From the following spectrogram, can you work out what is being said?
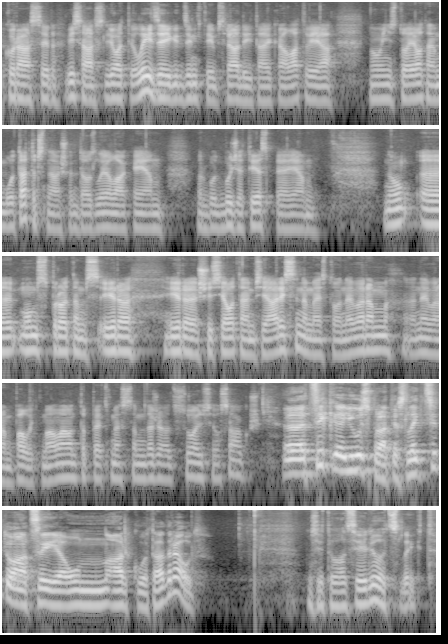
kurās ir visās ļoti līdzīgi dzimstības rādītāji kā Latvijā, nu, viņas to jautājumu būtu atrisinājuši ar daudz lielākajām varbūt, budžeta iespējām. Uh, Nu, e, mums, protams, ir, ir šis jautājums jārisina. Mēs to nevaram, nevaram palikt malā, un tāpēc mēs esam dažādus soļus jau sākuši. E, cik, jūsuprāt, ir slikta situācija un ar ko tā draud? Nu, situācija ir ļoti slikta.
